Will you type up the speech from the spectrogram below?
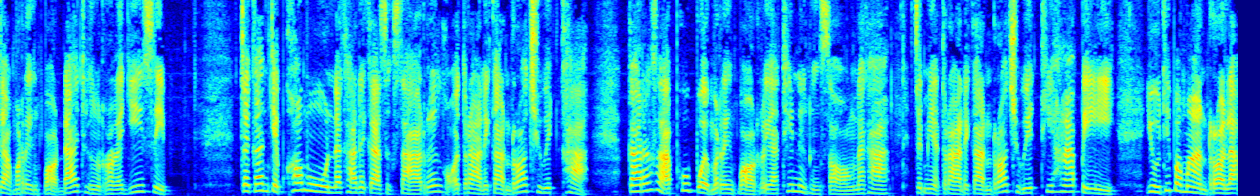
จากมะเร็งปอดได้ถึงร้อยละยี่สิบจากการเก็บข้อมูลนะคะในการศึกษาเรื่องของอัตราในการรอดชีวิตค่ะ การรักษาผู้ป่วยมะเร็งปอดระยะที่ 1-2 นะคะ จะมีอัตราในการรอดชีวิตที่ 5 ปี อยู่ที่ประมาณร้อยละ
